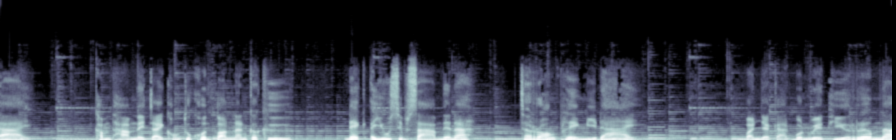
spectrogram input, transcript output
ได้คำถามในใจของทุกคนตอนนั้นก็คือ เด็กอายุ 13 เนี่ยนะ จะร้องเพลงนี้ได้ บรรยากาศบนเวทีเริ่มน่า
